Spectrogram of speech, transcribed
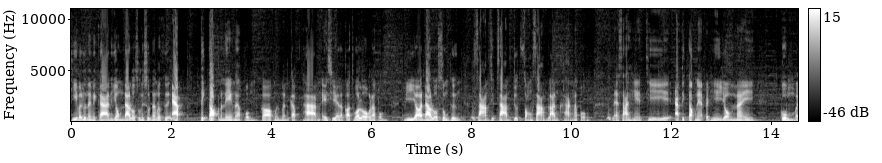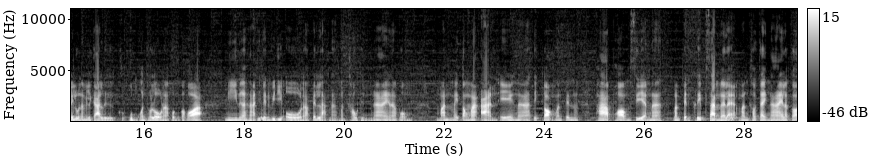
ที่วัยรุ่นอเมริกานิยมดาวน์โหลดสูงที่สุดนั่นก็คือแอป TikTok นั่นเองนะครับผมก็เหมือนเหมือนกับทางเอเชียแล้วก็ทั่วโลกนะครับผมมียอดดาวน์โหลดสูงถึง 33.23 ล้านครั้งนะผม และสาเหตุที่แอป TikTok เนี่ยเป็นที่นิยมในกลุ่มวัยรุ่นอเมริกาหรือกลุ่มคนทั่วโลกนะผมก็เพราะว่ามีเนื้อหาที่เป็นวิดีโอนะเป็นหลักนะมันเข้าถึงง่ายนะผมมันไม่ต้องมาอ่านเองนะ TikTok มันเป็นภาพพร้อมเสียงนะ มันเป็นคลิปสั้นด้วยแหละ มันเข้าใจง่ายแล้วก็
